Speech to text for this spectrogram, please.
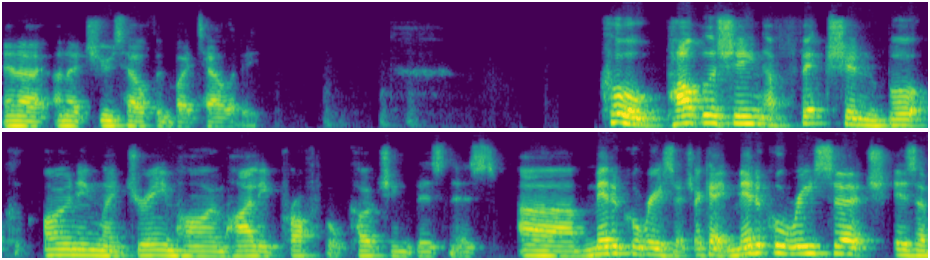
and I, and I choose health and vitality. Cool. Publishing a fiction book, owning my dream home, highly profitable coaching business. Uh, medical research. Okay, medical research is a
